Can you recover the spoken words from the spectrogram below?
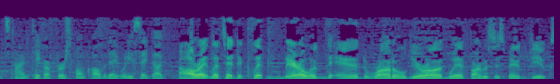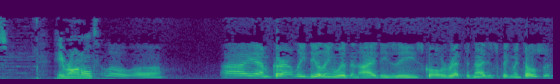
it's time to take our first phone call today. What do you say, Doug? All right, let's head to Clinton, Maryland, and Ronald, you're on with Pharmacist Ben Fuchs. Hey, Ronald. Hello. Uh, I am currently dealing with an eye disease called retinitis pigmentosa.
